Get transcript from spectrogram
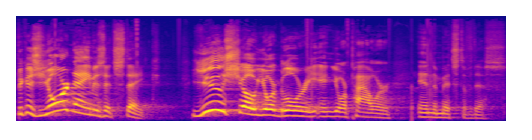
because your name is at stake. You show your glory and your power in the midst of this.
